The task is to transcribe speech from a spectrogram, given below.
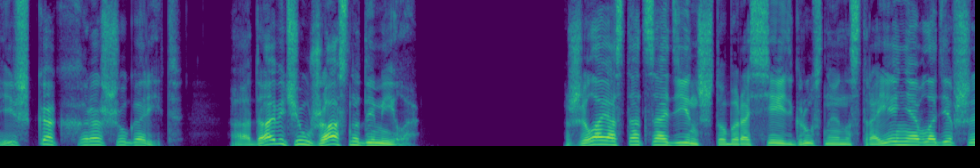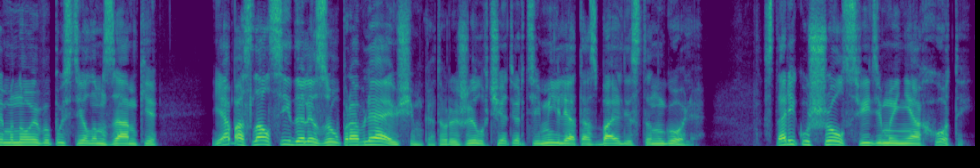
Ишь, как хорошо горит. А давеча ужасно дымило. Желая остаться один, чтобы рассеять грустное настроение, овладевшее мною в опустелом замке, я послал Сидаля за управляющим, который жил в четверти мили от Асбальди Стенголя. Старик ушел с видимой неохотой.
